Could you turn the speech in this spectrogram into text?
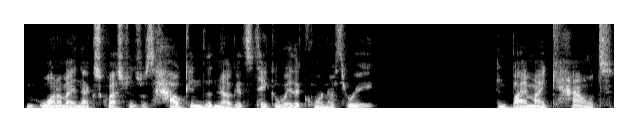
one of my next questions was how can the Nuggets take away the corner three? And by my count,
